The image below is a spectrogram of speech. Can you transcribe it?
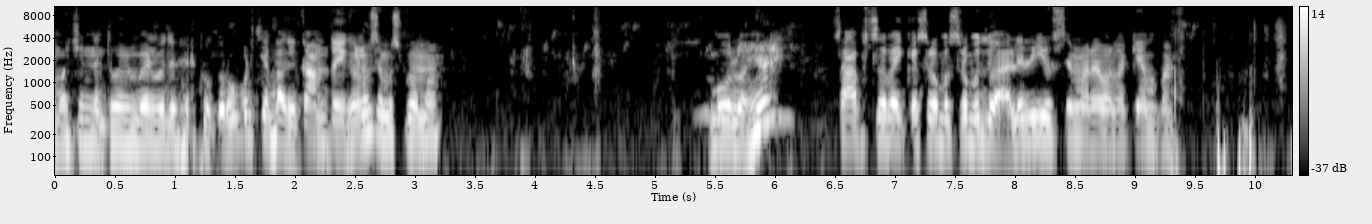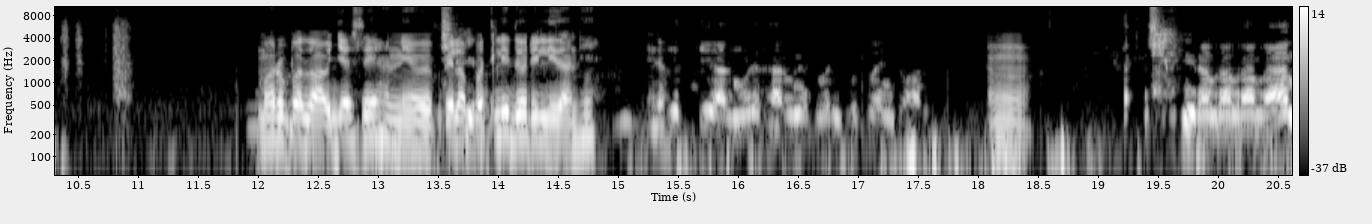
મશીનને ધોઈને બેન બધું હેરખું કરવું પડશે. બાકી કામ તો એ ઘણું છે મસ્બામાં બોલો હે. સાફ સફાઈ કચરો બસરો બધું હાલી રહ્યું છે મારા વાલા કેમ પણ. મારું પેલો આવી જશે અને હવે પેલા પતલી દોરી લીધા ને એક છે આજ મોડે થારું ને દોરી ઘૂસવાની તો હારું. હમ. રામ રામ રામ રામ.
